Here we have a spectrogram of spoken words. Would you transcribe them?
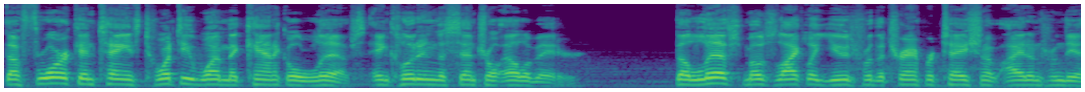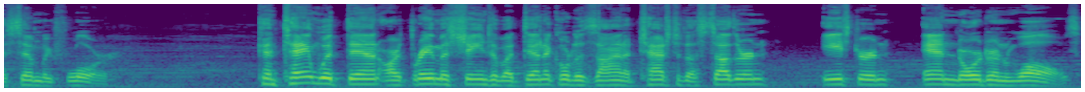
The floor contains 21 mechanical lifts, including the central elevator. The lifts most likely used for the transportation of items from the assembly floor. Contained within are three machines of identical design attached to the southern, eastern, and northern walls,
